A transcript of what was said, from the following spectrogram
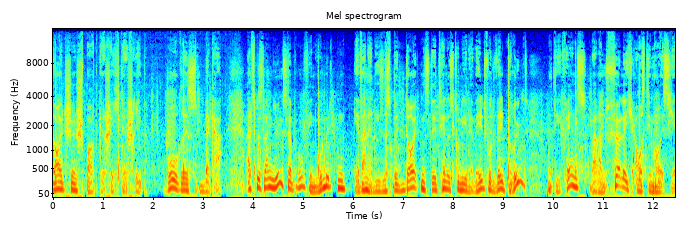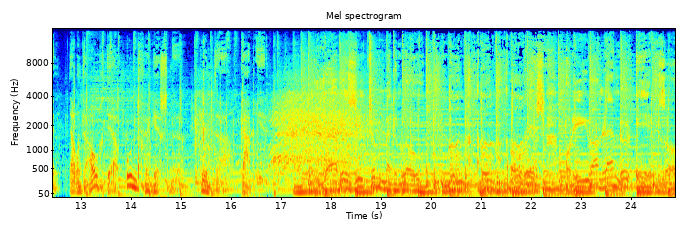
deutsche Sportgeschichte schrieb. Boris Becker. Als bislang jüngster Profi in Wimbledon gewann er dieses bedeutendste Tennisturnier der Welt, wurde weltberühmt und die Fans waren völlig aus dem Häuschen. Darunter auch der unvergessene Gunther Gabriel. Wer besiegte McEnroe? Boom, boom, Boris und Ivan Lendl ebenso.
